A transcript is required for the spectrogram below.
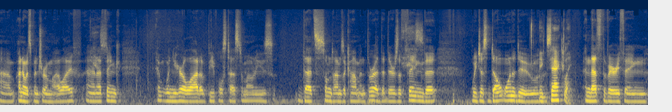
Um, I know it's been true in my life. And Yes. I think when you hear a lot of people's testimonies, that's sometimes a common thread that there's a thing that we just don't want to do. exactly. And that's the very thing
